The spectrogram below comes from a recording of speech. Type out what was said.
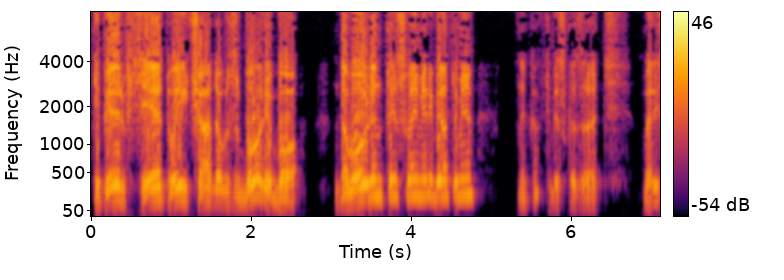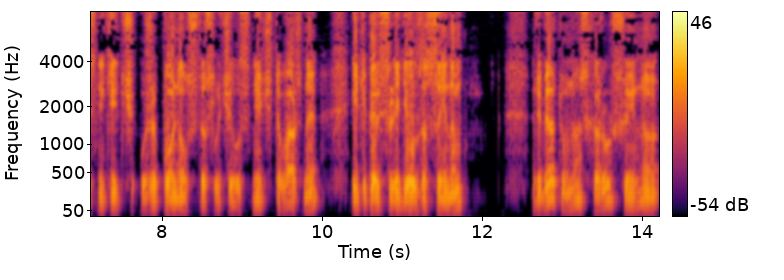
Теперь все твои чада в сборе, Бо! Доволен ты своими ребятами?» «И как тебе сказать?» Борис Никитич уже понял, что случилось нечто важное, и теперь следил за сыном. Ребята у нас хорошие, но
